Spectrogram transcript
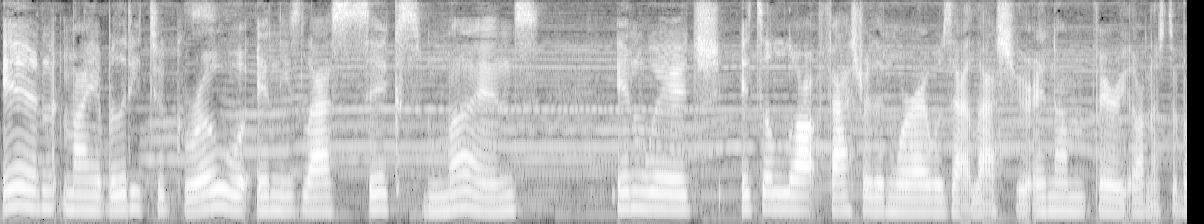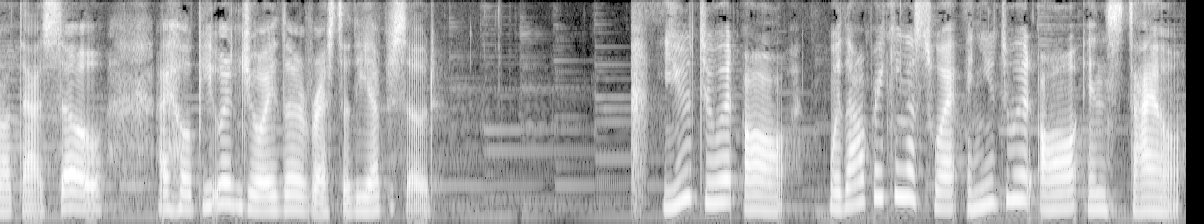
in my ability to grow in these last six months, in which it's a lot faster than where I was at last year, and I'm very honest about that. So I hope you enjoy the rest of the episode. You do it all without breaking a sweat, and you do it all in style.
